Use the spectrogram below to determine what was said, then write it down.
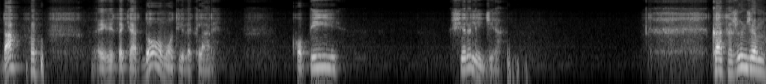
Da, există chiar două motive clare. Copiii și religia. Ca să ajungem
